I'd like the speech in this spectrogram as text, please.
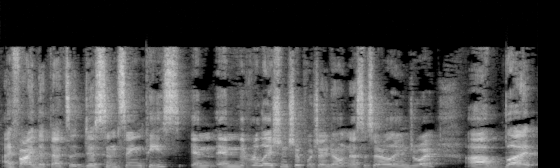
I find that that's a distancing piece in in the relationship which I don't necessarily enjoy. Uh, but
